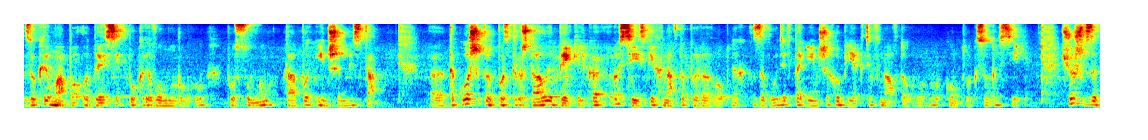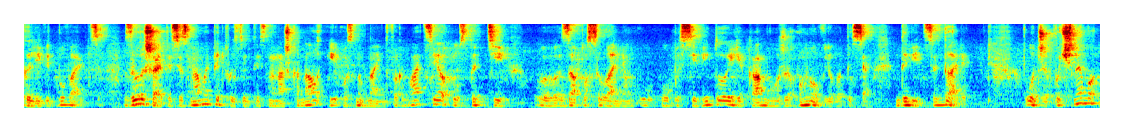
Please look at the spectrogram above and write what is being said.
зокрема по Одесі, по Кривому Рогу, по Сумам та по іншим містам. Е, Також постраждали декілька російських нафтопереробних заводів та інших об'єктів нафтового комплексу Росії. Що ж взагалі відбувається? Залишайтеся з нами, підписуйтесь на наш канал, і основна інформація у статті е, за посиланням у описі відео, яка може оновлюватися. Дивіться далі. Отже, почнемо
